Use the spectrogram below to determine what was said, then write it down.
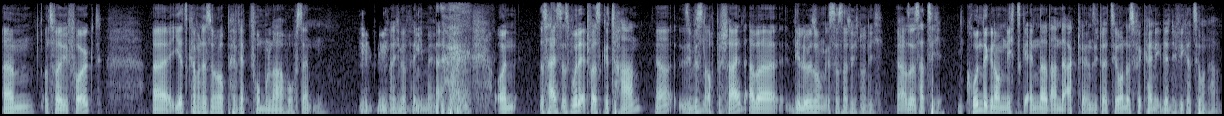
ähm, und zwar wie folgt. Äh, jetzt kann man das nur noch per Webformular hochsenden und nicht mehr per E-Mail. Und das heißt, es wurde etwas getan, ja, Sie wissen auch Bescheid, aber die Lösung ist das natürlich noch nicht. Ja, also es hat sich im Grunde genommen nichts geändert an der aktuellen Situation, dass wir keine Identifikation haben.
